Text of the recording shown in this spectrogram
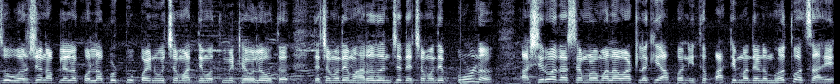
जो व्हर्जन आपल्याला कोल्हापूर टू पॉईंट ओच्या माध्यमातून मी ठेवलं होतं त्याच्यामध्ये महाराजांचे त्याच्यामध्ये पूर्ण आशीर्वाद असल्यामुळे मला वाटलं की आपण इथं पाठिंबा देणं महत्त्वाचं आहे.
